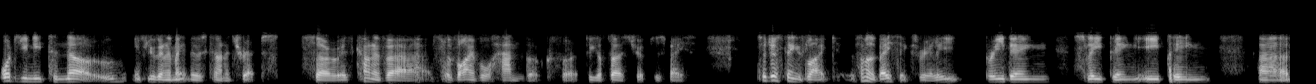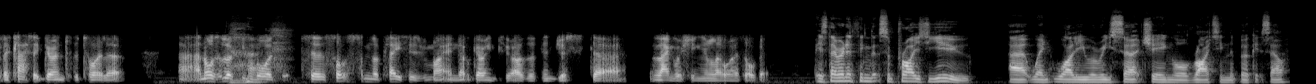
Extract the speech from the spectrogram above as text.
what do you need to know if you're going to make those kind of trips? So it's kind of a survival handbook for, for your first trip to space. So just things like some of the basics, really breathing, sleeping, eating, uh, the classic going to the toilet, uh, and also looking forward to sort of some of the places we might end up going to other than just uh, languishing in low Earth orbit. Is there anything that surprised you uh, when while you were researching or writing the book itself?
